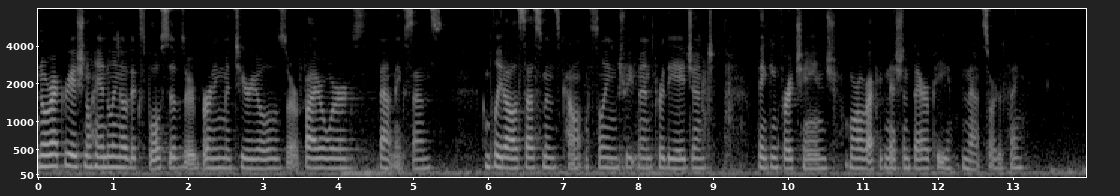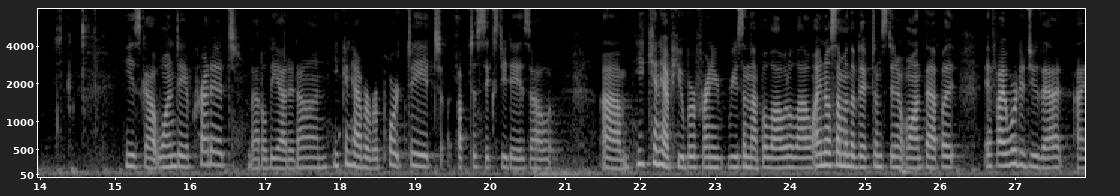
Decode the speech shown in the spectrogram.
No recreational handling of explosives or burning materials or fireworks, that makes sense. Complete all assessments, counseling, treatment per the agent, thinking for a change, moral recognition therapy, and that sort of thing. He's got one day of credit, that'll be added on. He can have a report date up to sixty days out. Um, he can have Huber for any reason that the law would allow. I know some of the victims didn't want that, but if I were to do that, I,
